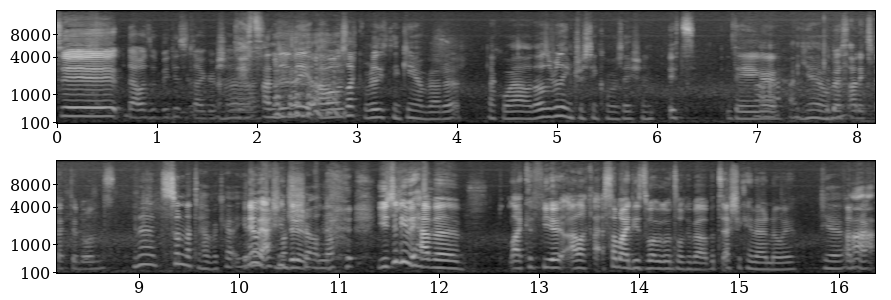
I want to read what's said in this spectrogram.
to That was the biggest digression. Uh. I literally, I was like really thinking about it. Like, wow, that was a really interesting conversation. it's there you go. Uh, yeah. The most unexpected ones. You know, it's so sunnah to have a cat. You know, we actually didn't. mashallah. Usually we have a like a few uh, like some ideas of what we're going to talk about, but it actually came out of nowhere. Yeah, I.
